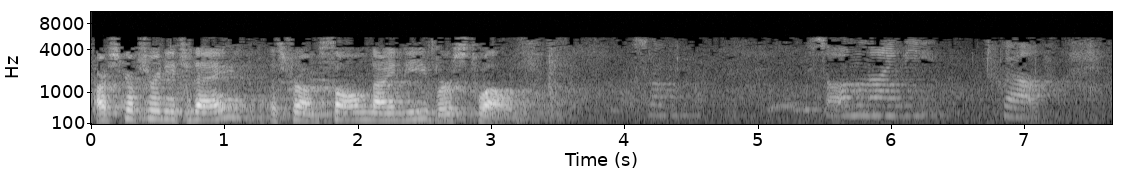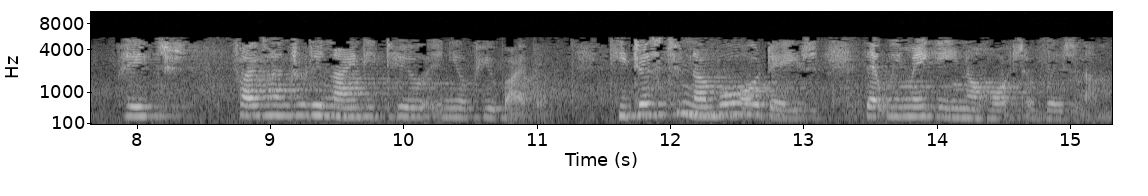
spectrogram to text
Our scripture reading today is from Psalm 90, verse 12. Psalm, Psalm 90, 12, page 592 in your Pew Bible. Teach us to number our days that we may gain a heart of wisdom.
